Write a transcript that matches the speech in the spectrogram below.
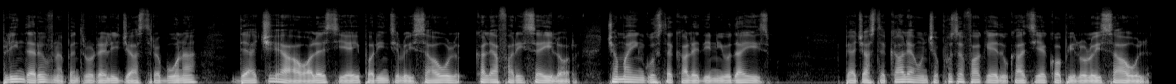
plini de râvnă pentru religia străbună, de aceea au ales ei, părinții lui Saul, calea fariseilor, cea mai îngustă cale din iudaism. Pe această cale au început să facă educație copilului Saul.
